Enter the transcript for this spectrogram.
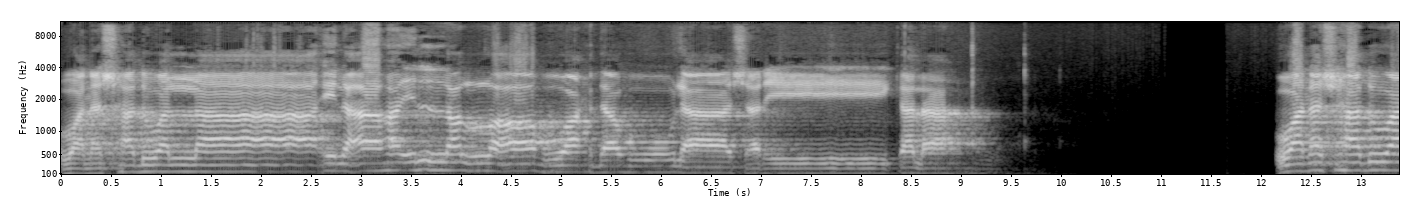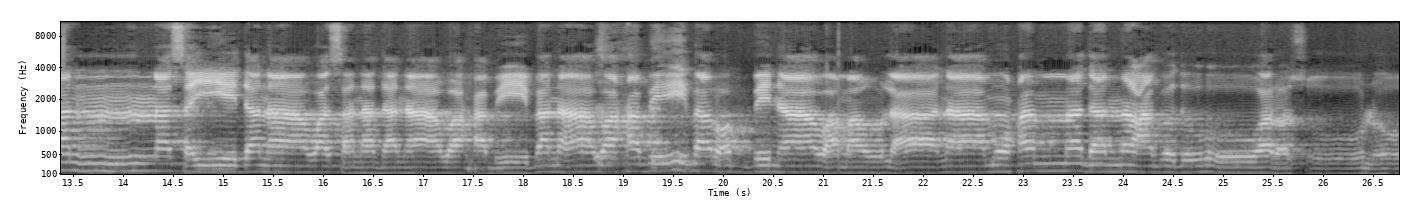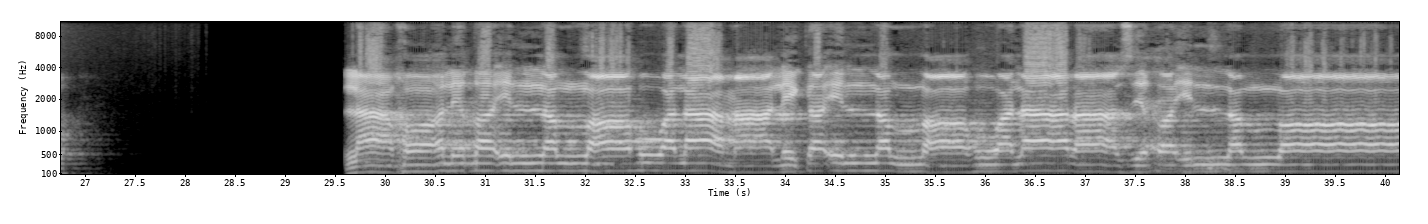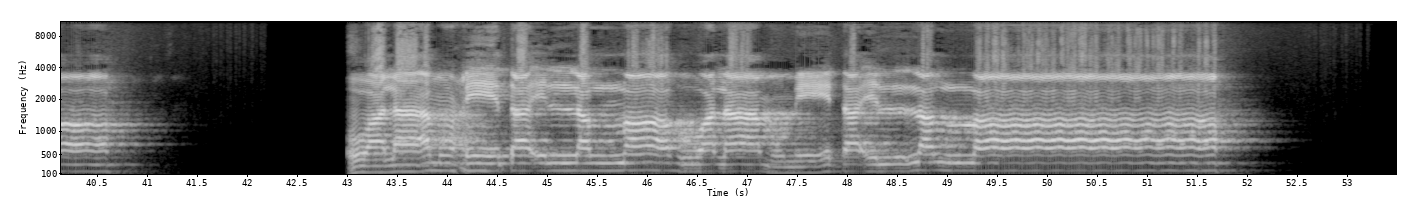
ونشهد أن لا إله إلا الله وحده لا شريك له. ونشهد أن سيدنا وسندنا وحبيبنا وحبيب ربنا ومولانا محمدا عبده ورسوله. لا خالق إلا الله ولا مالك إلا الله ولا رازق إلا الله ولا محيط إلا الله ولا مميت إلا الله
